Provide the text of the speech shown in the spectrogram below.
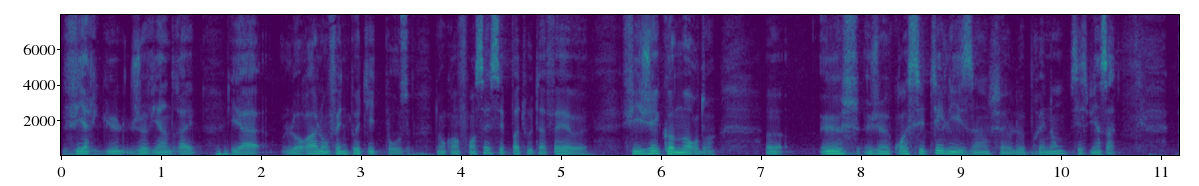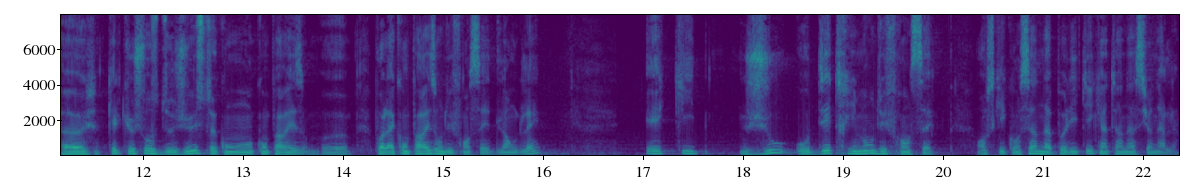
virgule, je viendrai. Et à l'oral, on fait une petite pause. Donc en français, c'est pas tout à fait euh, figé comme ordre. Euh, je crois que c'est Élise, hein, le prénom, c'est bien ça. Euh, quelque chose de juste pour la comparaison du français et de l'anglais, et qui joue au détriment du français en ce qui concerne la politique internationale.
